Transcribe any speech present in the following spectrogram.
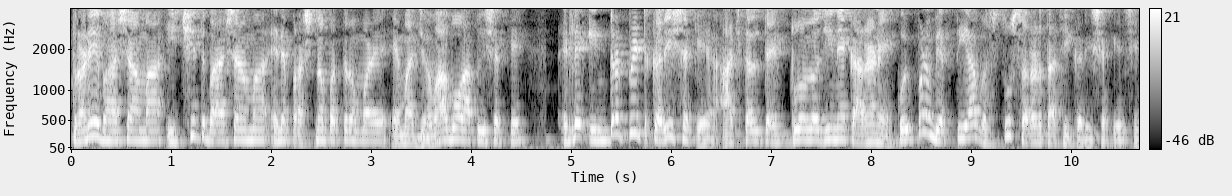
ત્રણેય ભાષામાં, ઈચ્છિત ભાષામાં એને પ્રશ્નપત્ર મળે, એમાં જવાબો આપી શકે. એટલે ઇન્ટરપ્રિટ કરી શકે. આજકાલ ટેકનોલોજીને કારણે કોઈ પણ વ્યક્તિ આ વસ્તુ સરળતાથી કરી શકે છે.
